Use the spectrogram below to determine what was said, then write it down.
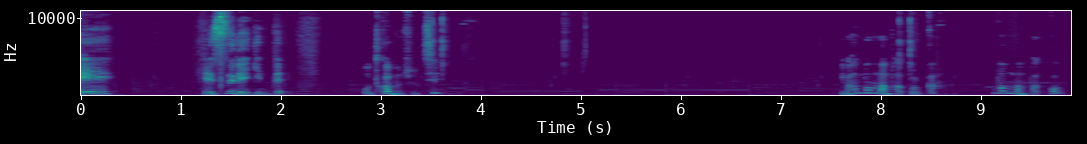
개 개쓰레기인데? 어떡하면 좋지? 이거 한 번만 바꿀까? 한 번만 바꿔?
